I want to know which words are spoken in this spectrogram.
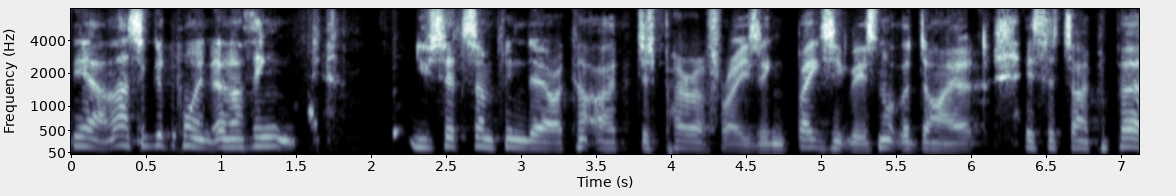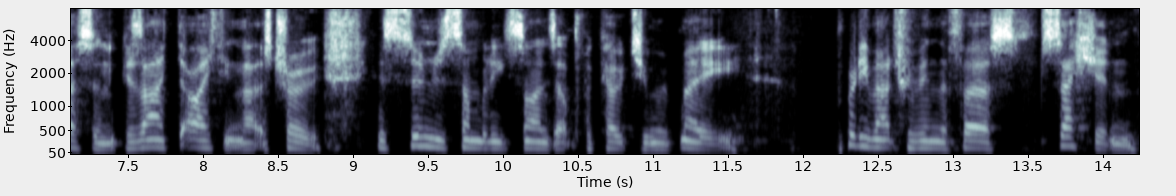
Yeah, that's a good point. And I think you said something there. I can't. I'm just paraphrasing. Basically, it's not the diet; it's the type of person. Because I, I think that's true. As soon as somebody signs up for coaching with me, pretty much within the first session,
